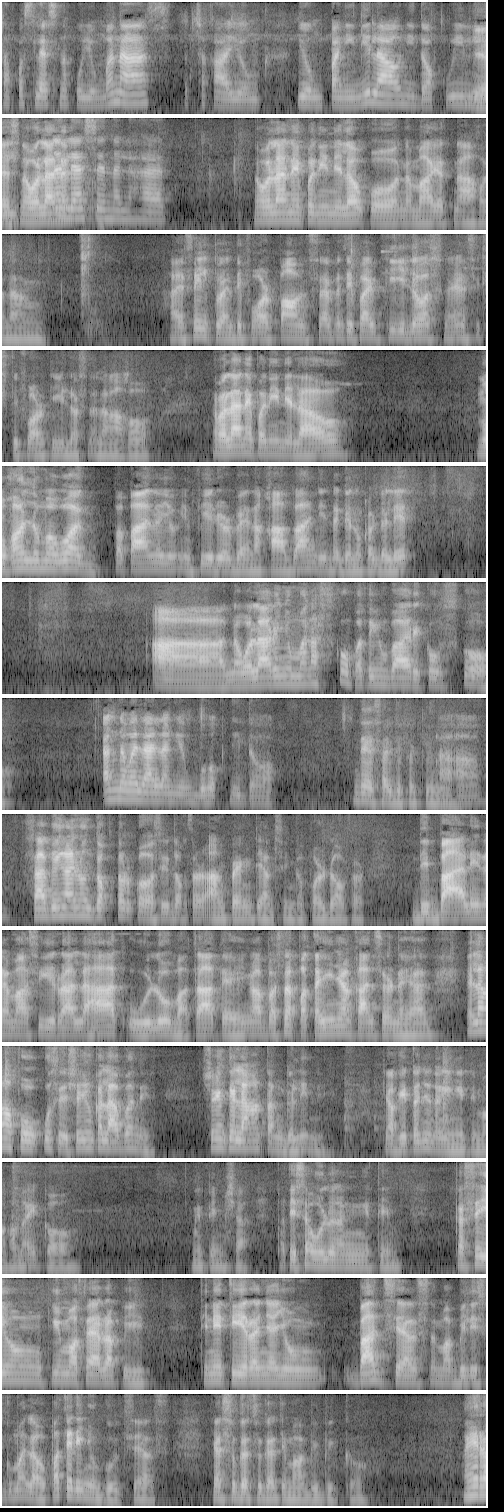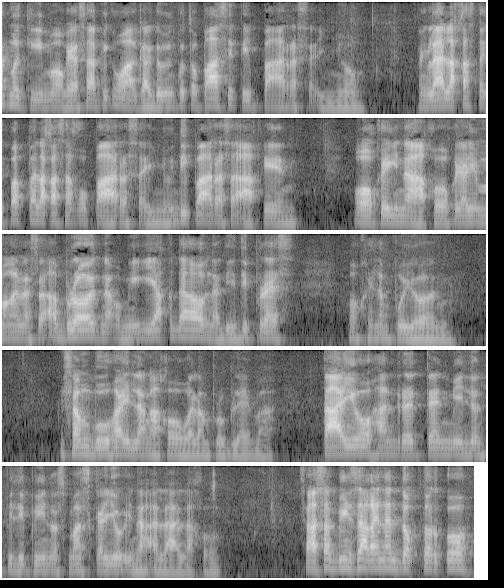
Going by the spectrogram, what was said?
Tapos less na po yung manas at saka yung yung paninilaw ni Doc Willie. Yes, nawala na- Na-lessen na lahat. Nawala na yung paninilaw ko, namayat na ako ng I think 24 pounds, 75 kilos, ngayon 64 kilos na lang ako. Nawala na yung paninilaw. Mukhang lumawag. Paano yung inferior vena cava? Hindi na ganun kagalit. Ah, nawala rin yung manas ko, pati yung varicose ko. Ang nawala lang yung buhok ni Doc. Hindi, side effect yun. Oo. Sabi nga nung doktor ko, si Dr. Ang Peng Tiam, Singapore doctor, di bali na masira lahat, ulo, mata, tenga, basta patayin niya ang cancer na yan. Kailangan focus eh, siya yung kalaban eh. Siya yung kailangan tanggalin eh. Kaya kita niyo, nangingitim ang kamay ko. Ngitim siya. Pati sa ulo nangingitim. Kasi yung chemotherapy, tinitira niya yung bad cells na mabilis gumalaw, pati rin yung good cells. Kaya sugat-sugat yung mga bibig ko. Mahirap mag-chemo, kaya sabi ko nga, gagawin ko to positive para sa inyo. Naglalakas, nagpapalakas ako para sa inyo, hindi para sa akin. Okay na ako. Kaya yung mga nasa abroad na umiiyak daw, na didepress, okay lang po yon. Isang buhay lang ako, walang problema. Tayo, 110 million Filipinos, mas kayo inaalala ko. Sasabihin sa akin ng doktor ko,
